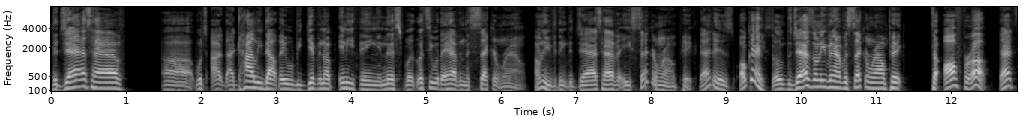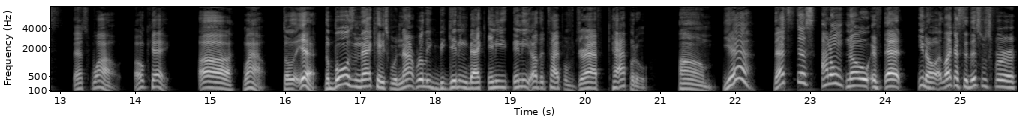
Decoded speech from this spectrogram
the Jazz have uh, which I, I highly doubt they will be giving up anything in this. But let's see what they have in the second round. I don't even think the Jazz have a second round pick. That is okay. So the Jazz don't even have a second round pick to offer up. That's that's wild. Okay. Uh, wow. So yeah, the Bulls in that case would not really be getting back any any other type of draft capital. Um, yeah, that's just I don't know if that you know, like I said, this was for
